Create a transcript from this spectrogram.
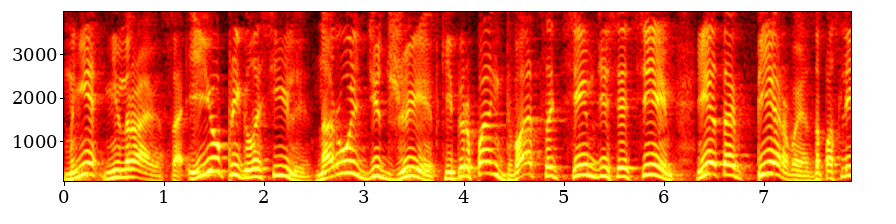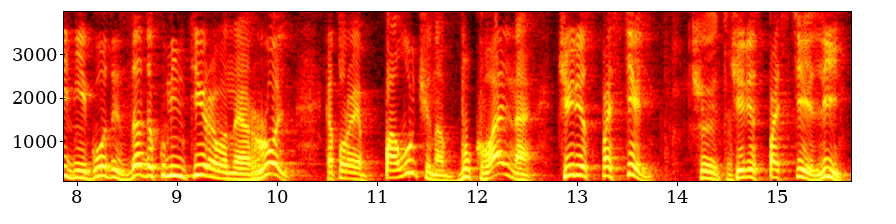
мне не нравится. Ее пригласили на роль диджея в Киберпанк 2077. И это первая за последние годы задокументированная роль, которая получена буквально через постель. Что это? Через постели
